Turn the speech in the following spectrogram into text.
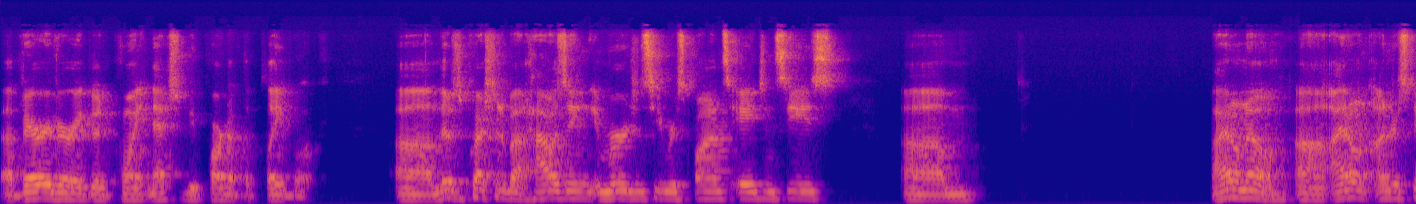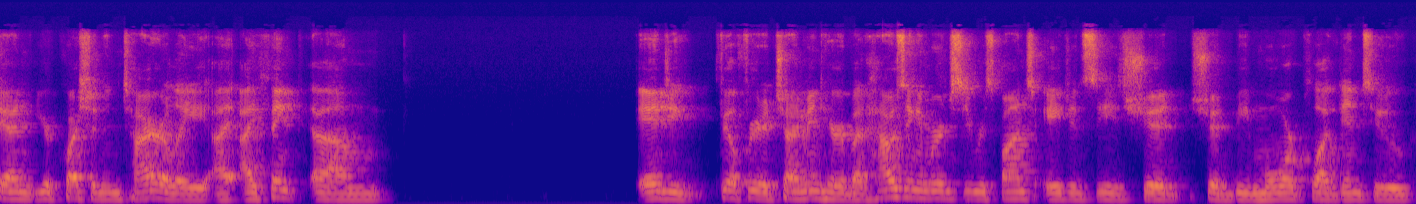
A very, very good point, and that should be part of the playbook. Um, there's a question about housing emergency response agencies. Um, I don't know. Uh, I don't understand your question entirely. I, I think, um, Angie, feel free to chime in here, but housing emergency response agencies should, should be more plugged into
